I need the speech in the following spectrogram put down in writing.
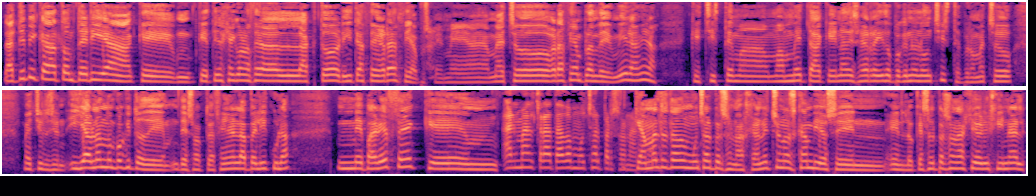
La típica tontería que, que tienes que conocer al actor y te hace gracia, pues a mí me, ha- me ha hecho gracia en plan de, mira, mira, qué chiste más, más meta que nadie se ha reído porque no era un chiste, pero me ha hecho, me ha hecho ilusión. Y ya hablando un poquito de, de su actuación en la película, me parece que, mm, Han maltratado mucho al personaje. que han maltratado mucho al personaje. Han hecho unos cambios en, en lo que es el personaje original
